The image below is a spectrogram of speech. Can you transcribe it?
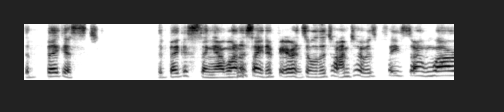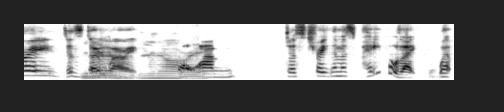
the biggest, the biggest thing I want to say to parents all the time too is please don't worry, just don't worry. Know, But, right? um, just treat them as people. Like, wh-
